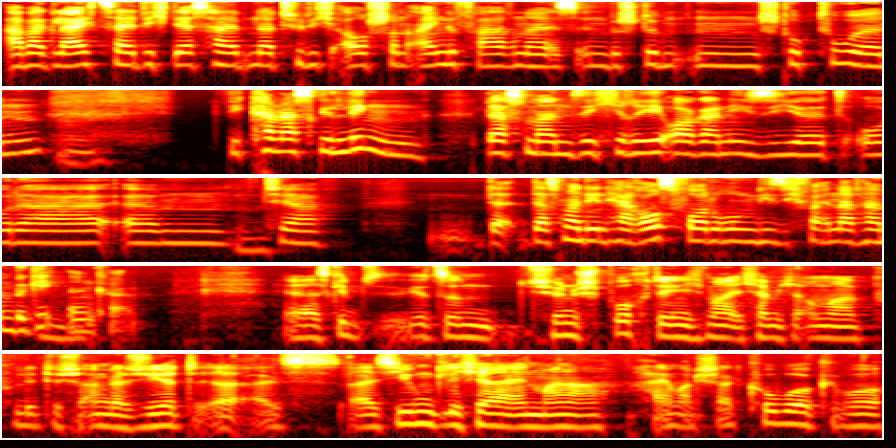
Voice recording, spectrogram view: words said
aber gleichzeitig deshalb natürlich auch schon eingefahrener ist in bestimmten Strukturen, wie kann das gelingen, dass man sich reorganisiert oder ähm, tja, da, dass man den Herausforderungen, die sich verändert haben, begegnen kann? Ja, es gibt, gibt so einen schönen Spruch, den ich mal, ich habe mich auch mal politisch engagiert äh, als, als Jugendlicher in meiner Heimatstadt Coburg, wo,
